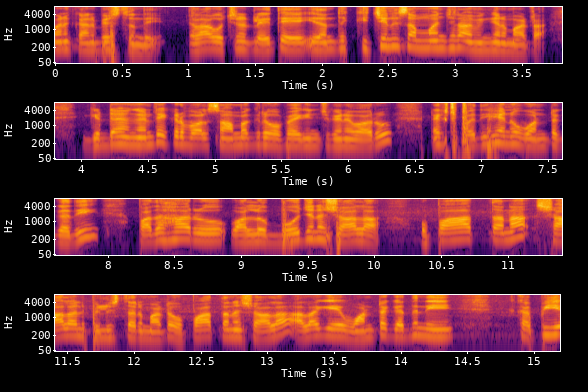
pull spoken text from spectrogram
మనకు కనిపిస్తుంది. ఇలా వచ్చినట్లయితే ఇదంతా కిచెన్కి సంబంధించిన వింగ్ అనమాట గిడ్డంగి అంటే ఇక్కడ వాళ్ళు సామాగ్రి ఉపయోగించుకునేవారు నెక్స్ట్ పదిహేను వంటగది పదహారు వాళ్ళు భోజనశాల ఉపాతన శాల అని పిలుస్తారన్నమాట. ఉపాతన శాల అలాగే వంటగదిని కపియ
